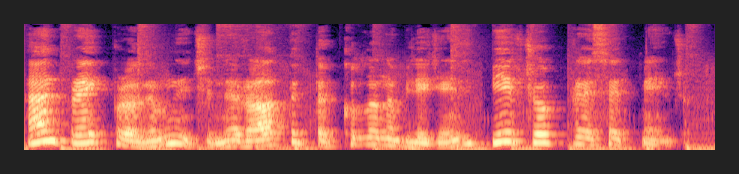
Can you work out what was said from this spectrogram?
Handbrake programının içinde rahatlıkla kullanabileceğiniz birçok preset mevcut.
